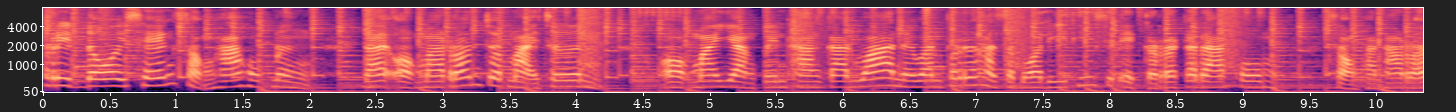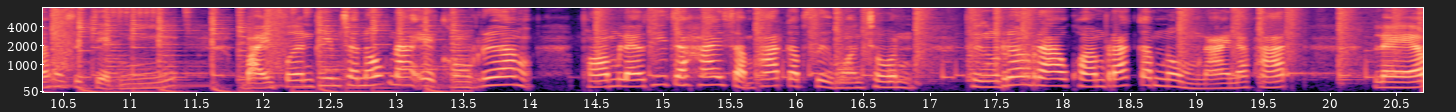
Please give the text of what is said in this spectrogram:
ผลิตโดยเช้ง 2561 ได้ออกมาร่อนจดหมายเชิญ ออกมาอย่างเป็นทางการว่าในวันพฤหัสบดีที่ 11 กรกฎาคม 2567 นี้ ใบเฟิร์นพิมพ์ชนกนางเอกของเรื่อง พร้อมแล้วที่จะให้สัมภาษณ์กับสื่อมวลชน ถึงเรื่องราวความรักกับหนุ่มนายนภัสแล้ว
